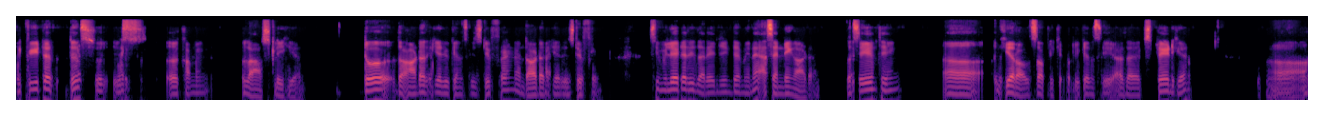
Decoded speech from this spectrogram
Repeater, this is uh, coming lastly here. Though the order here you can see is different and the order here is different. Simulator is arranging them in a ascending order. The same thing uh, here also applicable. You can see as i explained here uh,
